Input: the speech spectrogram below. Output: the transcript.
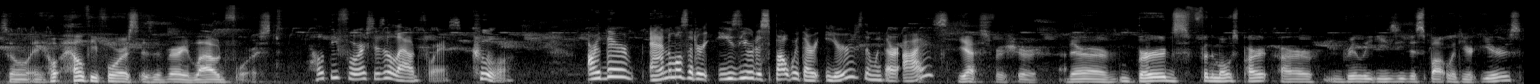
So, a healthy forest is a very loud forest. Healthy forest is a loud forest. Cool. Are there animals that are easier to spot with our ears than with our eyes? Yes, for sure. There are birds, for the most part, are really easy to spot with your ears.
